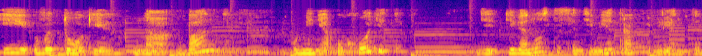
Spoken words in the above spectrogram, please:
И в итоге на бант у меня уходит 90 сантиметров ленты.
